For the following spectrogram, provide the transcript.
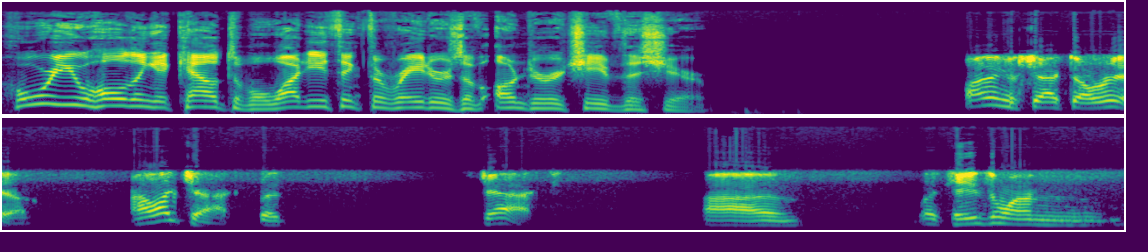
Who are you holding accountable? Why do you think the Raiders have underachieved this year? I think it's Jack Del Rio. I like Jack, but Jack. Um, like he's the one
